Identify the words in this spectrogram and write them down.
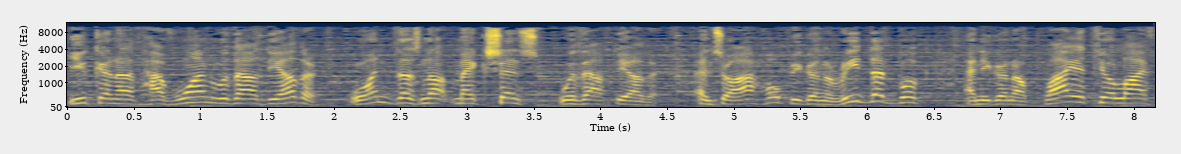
You cannot have one without the other. One does not make sense without the other. And so I hope you're going to read that book and you're going to apply it to your life.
